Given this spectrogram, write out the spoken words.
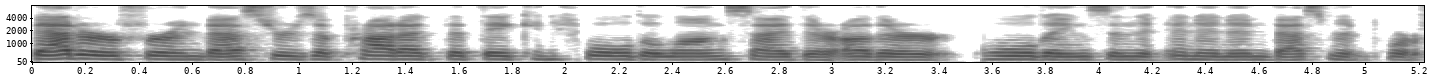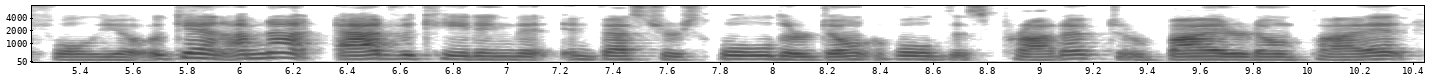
better for investors a product that they can hold alongside their other holdings in, in, an investment portfolio. Again, I'm not advocating that investors hold or don't hold this product or buy it or don't buy it,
